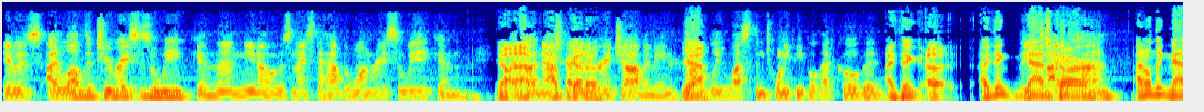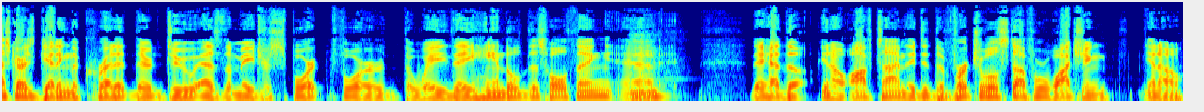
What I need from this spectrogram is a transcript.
it was. I love the two races a week, and then you know it was nice to have the one race a week. And You know, I thought NASCAR did gotta- a great job. I mean, Yeah. probably less than 20 people had COVID. I think uh, I think NASCAR. I don't think NASCAR is getting the credit they're due as the major sport for the way they handled this whole thing. And Mm-hmm. they had the you know off time. They did the virtual stuff. We're watching you know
